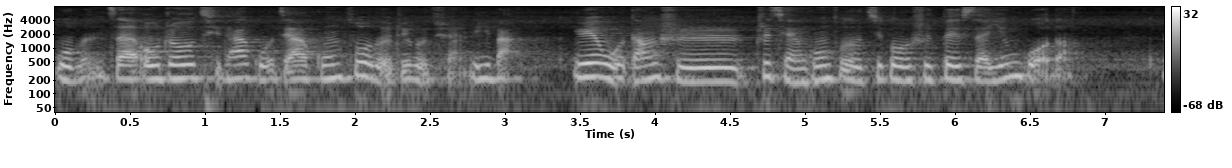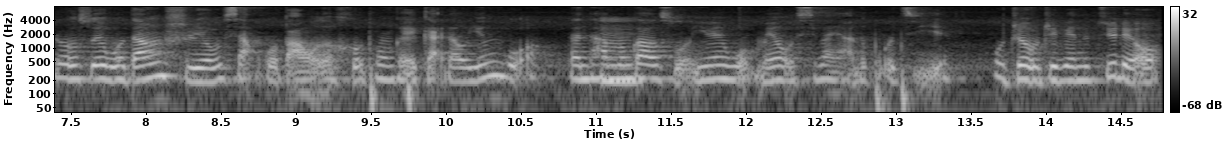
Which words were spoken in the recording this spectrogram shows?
我们在欧洲其他国家工作的这个权利吧。因为我当时之前工作的机构是 base 在英国的，然后所以我当时有想过把我的合同给改到英国，但他们嗯告诉我，因为我没有西班牙的国籍，我只有这边的居留，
